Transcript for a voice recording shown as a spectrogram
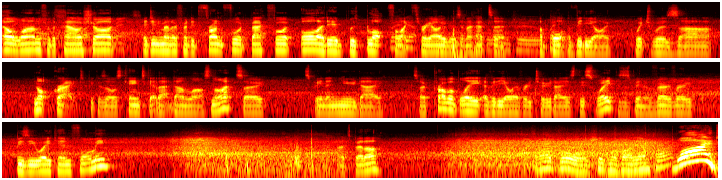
L1 for the power shot, it didn't matter if I did front foot, back foot, all I did was block for like three overs and I had to abort the video, which was uh, not great because I was keen to get that done last night, so it's been a new day. So probably a video every two days this week, because it's been a very, very busy weekend for me. That's better. Bad ball signalled by the umpire. Wide!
